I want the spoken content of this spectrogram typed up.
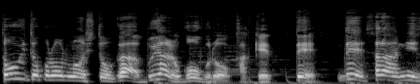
遠いところの人が VR のゴーグルをかけてでさらに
